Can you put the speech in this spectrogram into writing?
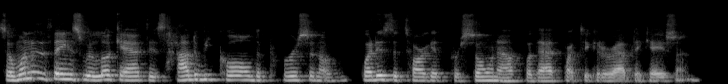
So one of the things we look at is how do we call the person of what is the target persona for that particular application?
